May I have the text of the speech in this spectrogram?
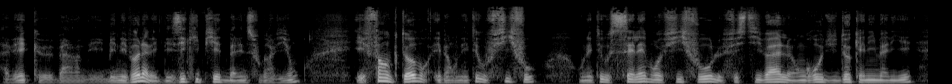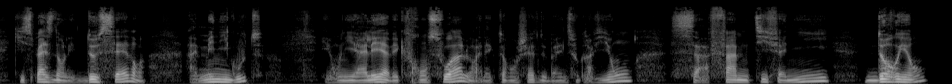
avec euh, ben, des bénévoles, avec des équipiers de Baleine sous Gravillon. Et fin octobre, eh ben, on était au FIFO. On était au célèbre FIFO, le festival en gros du doc animalier qui se passe dans les Deux-Sèvres, à Ménigoutte. Et on y est allé avec François, le rédacteur en chef de Baleine sous Gravillon, sa femme Tiffany, Dorian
